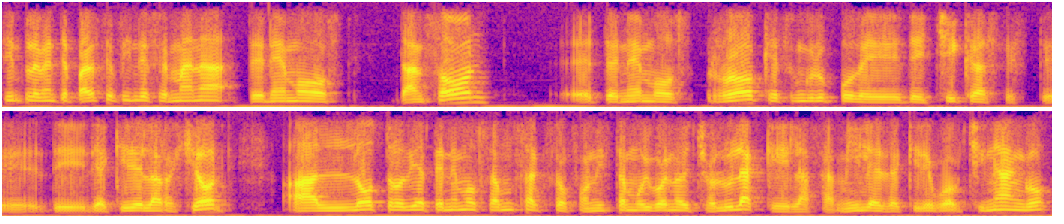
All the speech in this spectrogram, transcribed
simplemente para este fin de semana tenemos danzón, eh, tenemos rock, que es un grupo de, de chicas este, de, de aquí de la región, al otro día tenemos a un saxofonista muy bueno de Cholula, que la familia es de aquí de Huachinango.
